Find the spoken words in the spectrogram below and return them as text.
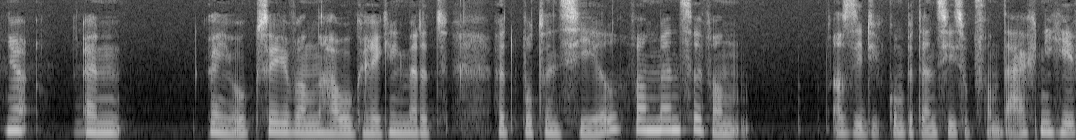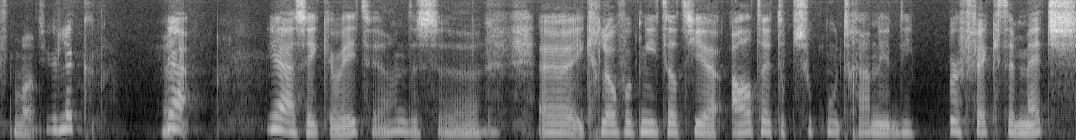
Ja, en kan je ook zeggen van hou ook rekening met het, het potentieel van mensen. Van als die die competenties op vandaag niet heeft. Maar... Tuurlijk, ja. ja. Ja, zeker weten. Ja. Dus uh, uh, ik geloof ook niet dat je altijd op zoek moet gaan in die perfecte match.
